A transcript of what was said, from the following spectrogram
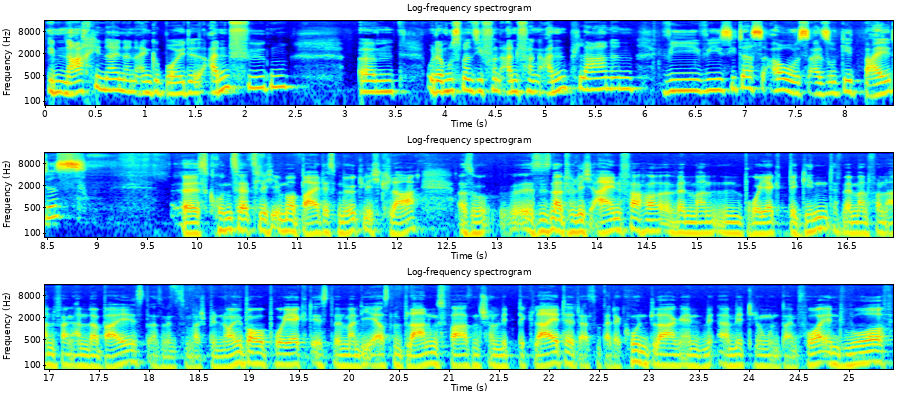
im Nachhinein an ein Gebäude anfügen? Ähm, oder muss man sie von Anfang an planen? Wie, wie sieht das aus? Also geht beides? Es ist grundsätzlich immer beides möglich, klar. Also es ist natürlich einfacher, wenn man ein Projekt beginnt, wenn man von Anfang an dabei ist. Also wenn es zum Beispiel ein Neubauprojekt ist, wenn man die ersten Planungsphasen schon mit begleitet, also bei der Grundlagenermittlung und beim Vorentwurf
